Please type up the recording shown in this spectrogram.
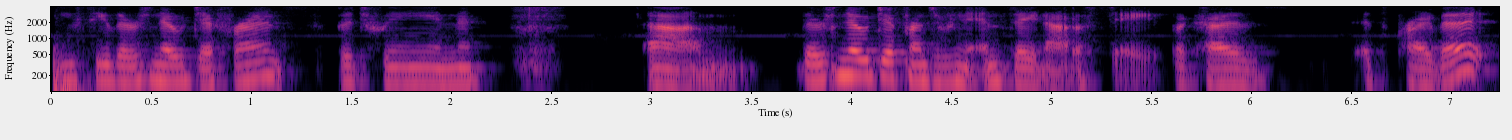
you see there's no difference between um, there's no difference between in-state and out-of-state because it's private.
